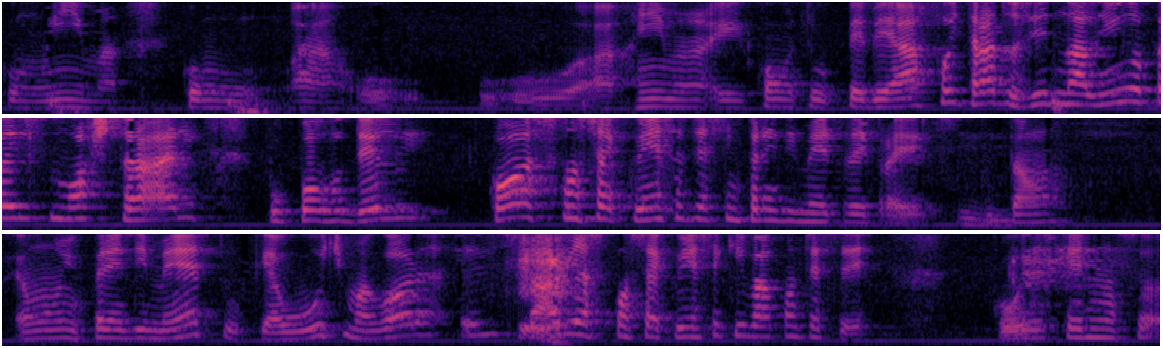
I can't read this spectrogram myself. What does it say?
como o IMA, como a, o, o- a RIMA e como o PBA, foi traduzido na língua para eles mostrarem para o povo dele quais as consequências desse empreendimento aí para eles. Então, é um empreendimento, que é o último agora, eles sabem as consequências que vai acontecer. Coisas que eles não,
